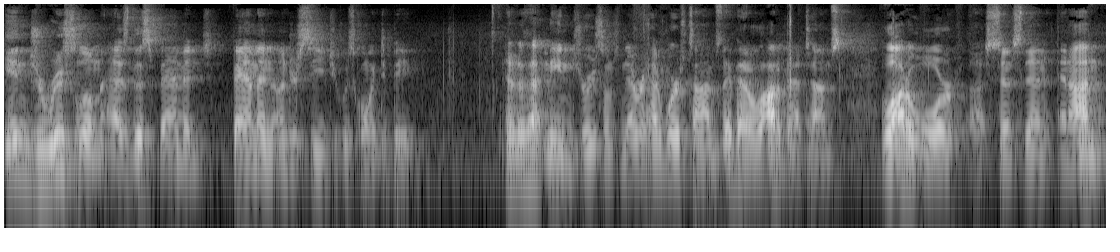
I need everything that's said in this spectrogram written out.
in Jerusalem as this famine famine under siege was going to be. Now, does that mean Jerusalem's never had worse times? They've had a lot of bad times. A lot of war uh, since then, and I'm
